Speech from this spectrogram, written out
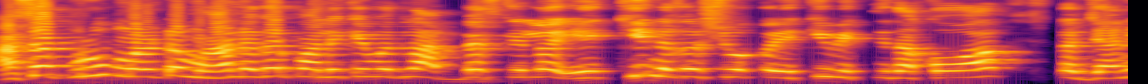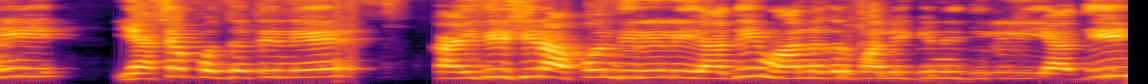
असा प्रूफ मराठा महानगरपालिकेमधला अभ्यास केला एकही नगरसेवक एकही व्यक्ती दाखवा का ज्यांनी याच्या पद्धतीने कायदेशीर आपण दिलेली यादी महानगरपालिकेने दिलेली यादी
